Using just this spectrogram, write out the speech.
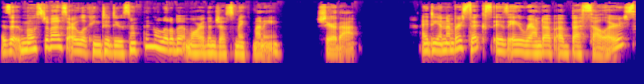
is that most of us are looking to do something a little bit more than just make money. Share that. Idea number six is a roundup of bestsellers.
